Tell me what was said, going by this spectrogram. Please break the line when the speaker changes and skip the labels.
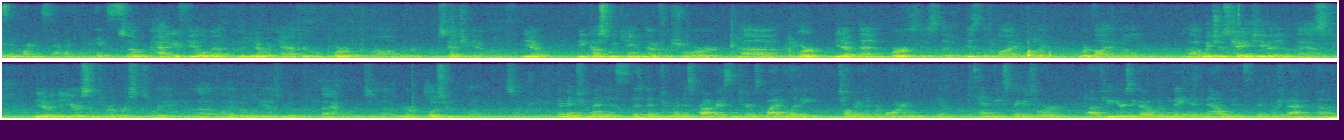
is important think. It's,
So how do you feel about, you know, what Catherine or what Rob were sketching out with? You know, because we can't know for sure, uh, or, you know, then birth is the, is the dividing line, or viability, uh, which has changed even in the past, you know, in the years since Roe versus Wade, uh, viability has moved backwards, uh, or closer to the line conception.
there've been tremendous, there's been tremendous progress in terms of viability. Children that were born, premature, uh, a few years ago wouldn't make it, now it's been pushed back, uh,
